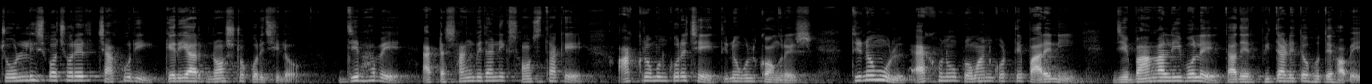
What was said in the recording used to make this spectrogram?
চল্লিশ বছরের চাকুরি কেরিয়ার নষ্ট করেছিল। যেভাবে একটা সাংবিধানিক সংস্থাকে আক্রমণ করেছে তৃণমূল কংগ্রেস, তৃণমূল এখনও প্রমাণ করতে পারেনি যে বাঙালি বলে তাদের বিতাড়িত হতে হবে।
